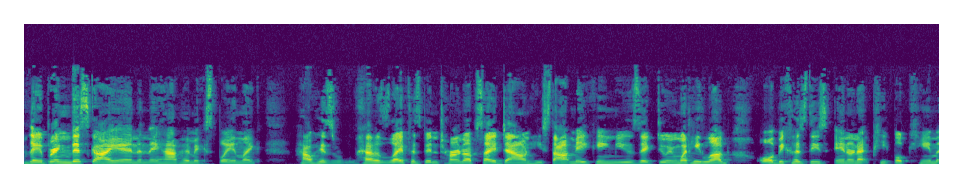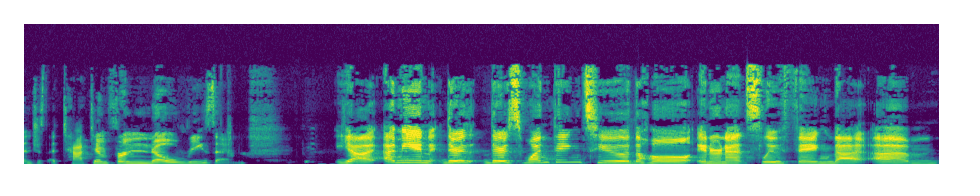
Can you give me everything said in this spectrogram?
They bring this guy in and they have him explain like how his how his life has been turned upside down. He stopped making music, doing what he loved, all because these internet people came and just attacked him for no reason. Yeah, I mean, there there's one thing to the whole internet sleuth thing that um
